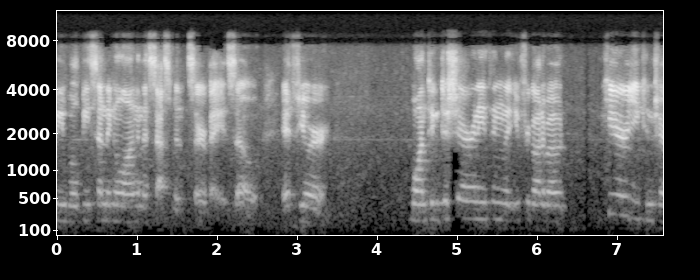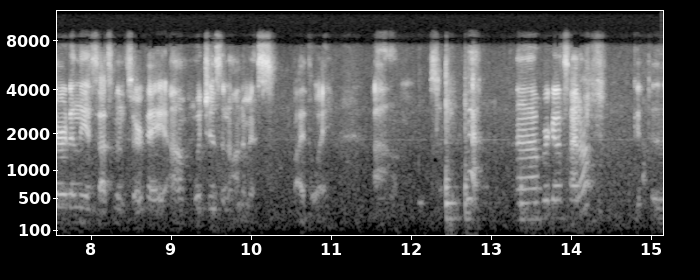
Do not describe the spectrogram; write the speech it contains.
we will be sending along an assessment survey. So if you're wanting to share anything that you forgot about here, you can share it in the assessment survey, um, which is anonymous, by the way. Um, so, yeah, uh, we're going to sign off. Good to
